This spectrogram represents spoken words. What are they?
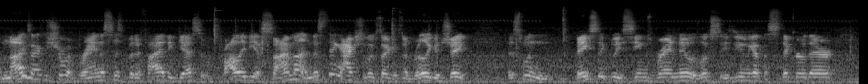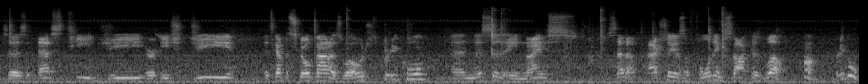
I'm not exactly sure what brand this is, but if I had to guess, it would probably be a CYMA, and this thing actually looks like it's in really good shape. This one basically seems brand new. It looks, it's even got the sticker there. It says STG or HG. It's got the scope mount as well, which is pretty cool. And this is a nice setup. Actually has a folding stock as well. Huh, pretty cool.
